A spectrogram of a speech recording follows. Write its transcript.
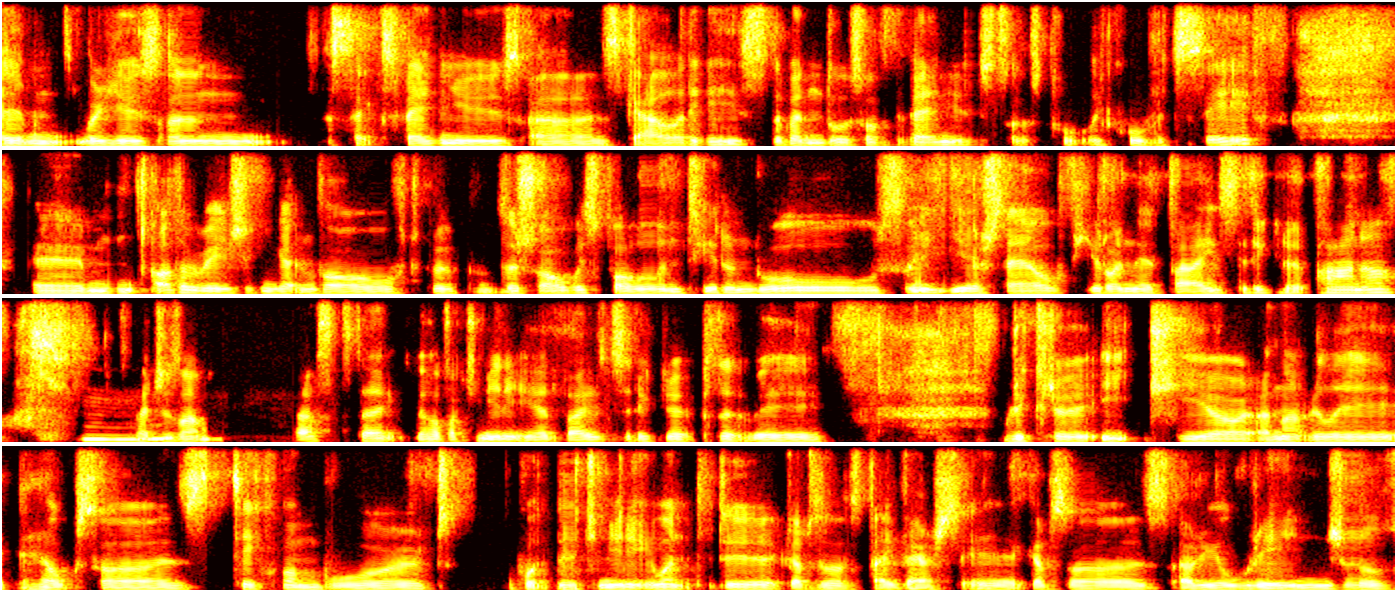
um, we're using six venues as galleries, the windows of the venues, so it's totally COVID safe. Um, other ways you can get involved, but there's always volunteering roles. Yourself, you're on the advisory group, Hannah, mm-hmm. which is a fantastic. We have a community advisory group that we recruit each year, and that really helps us take on board what the community want to do. It gives us diversity. It gives us a real range of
